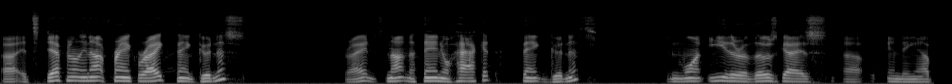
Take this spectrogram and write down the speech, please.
Uh, it's definitely not Frank Reich, thank goodness. Right? It's not Nathaniel Hackett, thank goodness. Didn't want either of those guys uh, ending up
